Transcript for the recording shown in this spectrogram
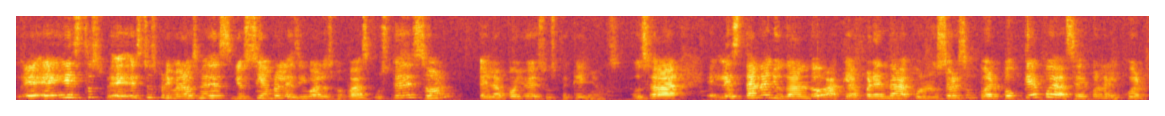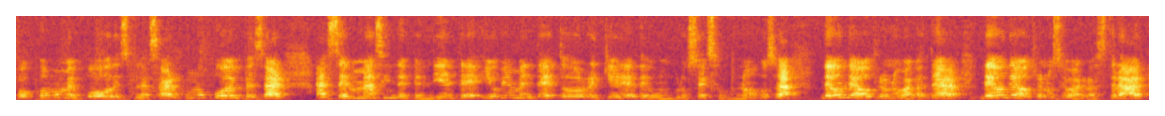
eh, eh, estos, eh, estos primeros meses yo siempre les digo a los papás, ustedes son el apoyo de sus pequeños, o sea, le están ayudando a que aprenda a conocer su cuerpo, qué puede hacer con el cuerpo, cómo me puedo desplazar, cómo puedo empezar a ser más independiente y obviamente todo requiere de un proceso, ¿no? O sea, de un día a otro no va a gatear, de un día a otro no se va a arrastrar,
